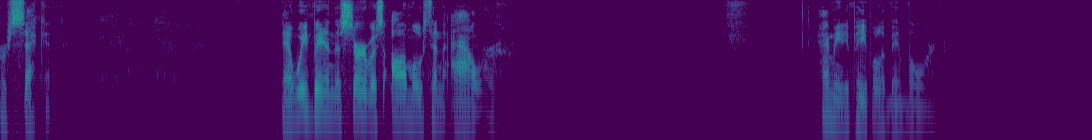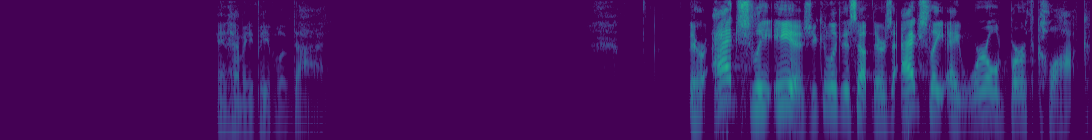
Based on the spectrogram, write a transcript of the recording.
per second. Now, we've been in the service almost an hour. How many people have been born? And how many people have died? There actually is, you can look this up, there's actually a world birth clock.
